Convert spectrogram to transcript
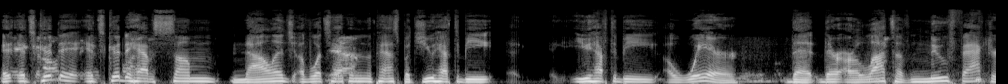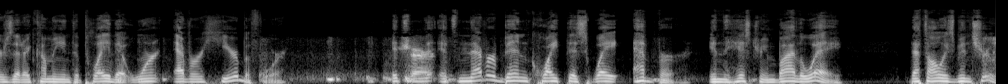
it, it's good to it's good to have some knowledge of what's Yeah. happened in the past, but you have to be you have to be aware that there are lots of new factors that are coming into play that weren't ever here before. It's Sure. it's never been quite this way ever in the history. And by the way, That's always been true.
